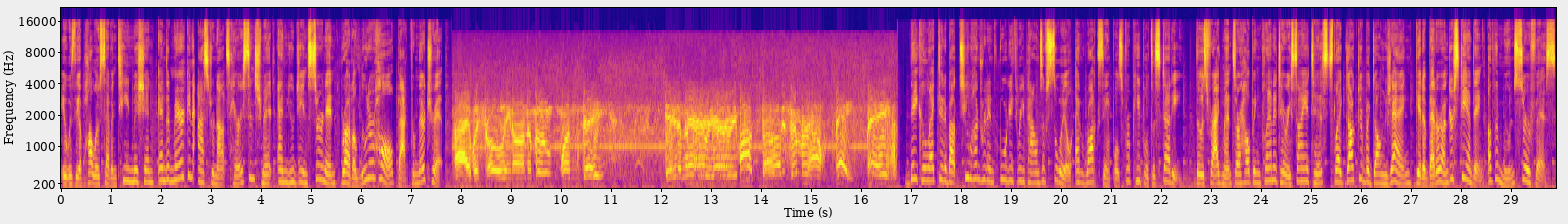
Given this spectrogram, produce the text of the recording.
It was the Apollo 17 mission, and American astronauts Harrison Schmitt and Eugene Cernan brought a lunar haul back from their trip. I was strolling on the moon one day in the merry, merry month of December. Now, May, May. They collected about 243 pounds of soil and rock samples for people to study. Those fragments are helping planetary scientists like Dr. Bidong Zhang get a better understanding of the moon's surface.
